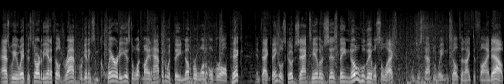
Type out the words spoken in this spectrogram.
As we await the start of the NFL draft, we're getting some clarity as to what might happen with the number one overall pick. In fact, Bengals coach Zac Taylor says they know who they will select. We just have to wait until tonight to find out.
